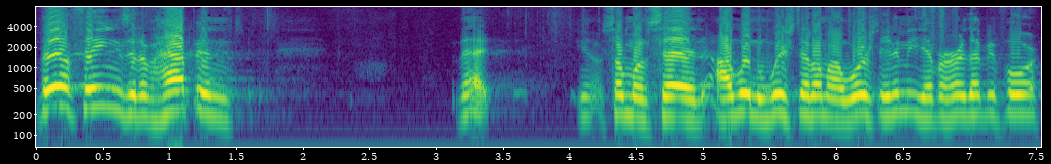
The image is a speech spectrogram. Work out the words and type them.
There are things that have happened that you know, someone said, I wouldn't wish that on my worst enemy. You ever heard that before?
